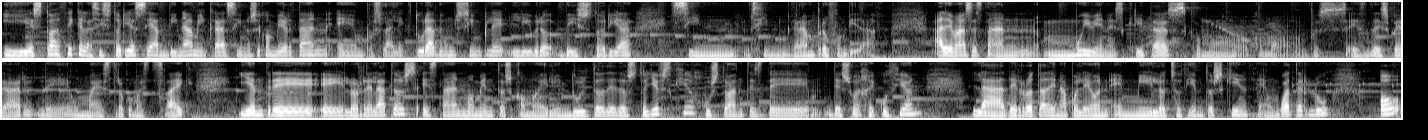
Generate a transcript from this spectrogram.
y esto hace que las historias sean dinámicas y no se conviertan en pues, la lectura de un simple libro de historia sin, sin gran profundidad. Además están muy bien escritas, como, como pues es de esperar de un maestro como Zweig. Y entre eh, los relatos están momentos como el indulto de Dostoyevsky justo antes de, de su ejecución, la derrota de Napoleón en 1815 en Waterloo o,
